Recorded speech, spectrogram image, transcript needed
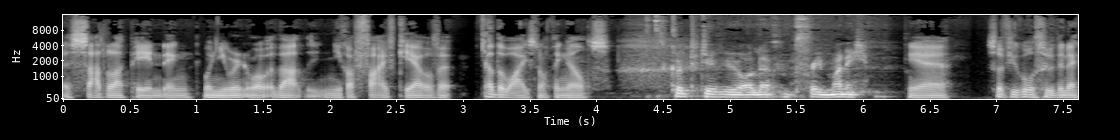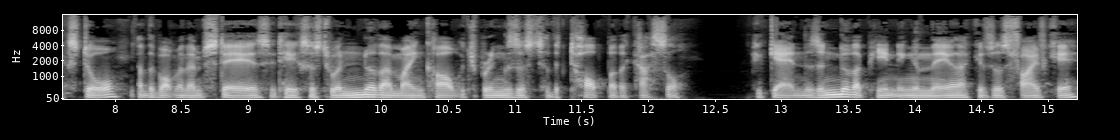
a Sadler painting. When you were with that, and you got 5k out of it. Otherwise, nothing else. It's good to give you all that free money. Yeah. So if you go through the next door at the bottom of them stairs, it takes us to another minecart, which brings us to the top of the castle. Again, there's another painting in there that gives us 5k.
